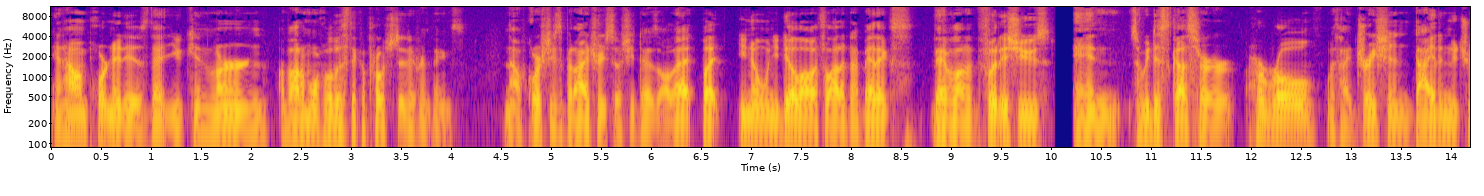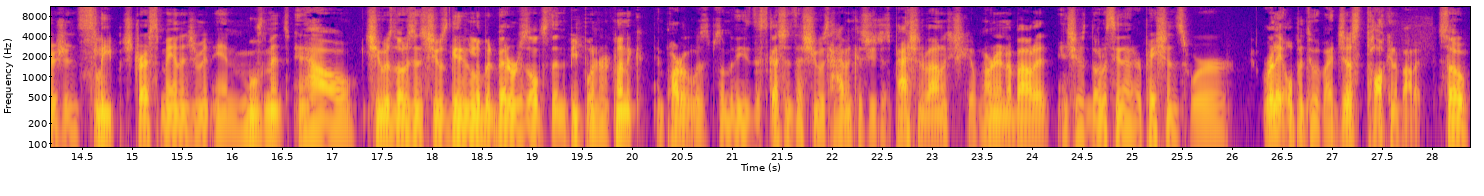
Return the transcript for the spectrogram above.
and how important it is that you can learn about a more holistic approach to different things. Now, of course, she's a podiatrist, so she does all that. But, you know, when you deal with a lot of diabetics, they have a lot of foot issues. And so we discuss her her role with hydration, diet and nutrition, sleep, stress management, and movement, and how she was noticing she was getting a little bit better results than the people in her clinic. And part of it was some of these discussions that she was having because she was just passionate about it, and she kept learning about it, and she was noticing that her patients were really open to it by just talking about it. So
